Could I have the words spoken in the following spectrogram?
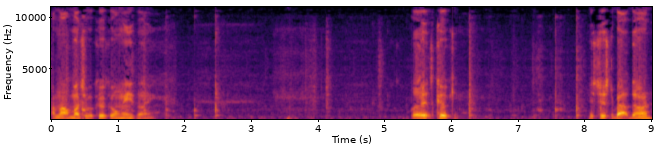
I'm not much of a cook on anything. But it's cooking. It's just about done.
